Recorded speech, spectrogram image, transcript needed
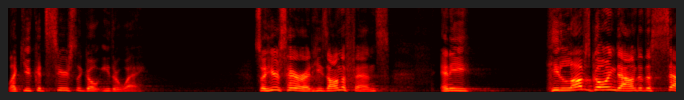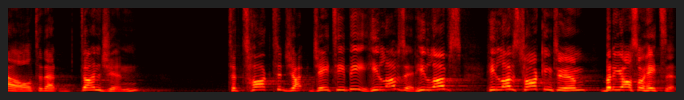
Like you could seriously go either way. So here's Herod. He's on the fence and he, he loves going down to the cell, to that dungeon, to talk to J- JTB. He loves it. He loves, he loves talking to him, but he also hates it.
